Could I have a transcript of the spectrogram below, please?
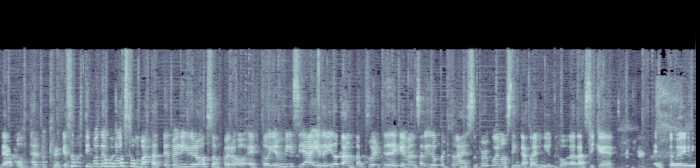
de apostar, pues creo que esos tipos de juegos son bastante peligrosos, pero estoy en vicia y he tenido tanta suerte de que me han salido personajes súper buenos sin gastar ni un dólar, así que estoy...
